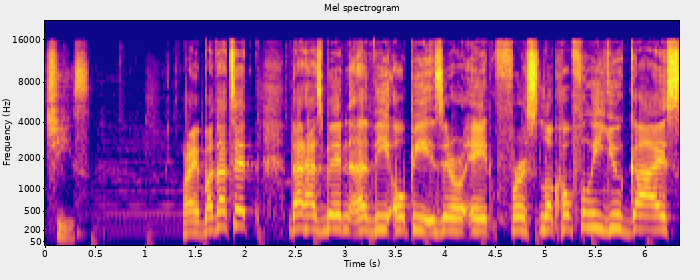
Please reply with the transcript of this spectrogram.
jeez. All right, but that's it. That has been uh, the OP08 first look. Hopefully, you guys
